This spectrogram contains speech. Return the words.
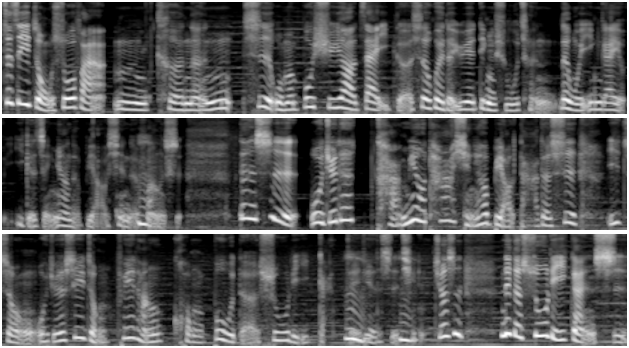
这是一种说法，嗯，可能是我们不需要在一个社会的约定俗成，认为应该有一个怎样的表现的方式。嗯、但是，我觉得卡缪他想要表达的是一种，我觉得是一种非常恐怖的疏离感。这件事情、嗯嗯、就是那个疏离感，使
